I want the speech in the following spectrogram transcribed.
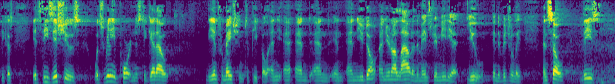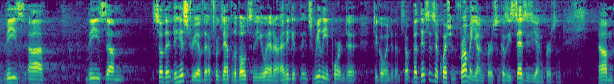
because it's these issues. What's really important is to get out the information to people, and and and and, and you don't, and you're not allowed in the mainstream media, you individually, and so these these uh, these um, so the, the history of the, for example, the votes in the UN are, I think it, it's really important to to go into them. So, but this is a question from a young person because he says he's a young person, um,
